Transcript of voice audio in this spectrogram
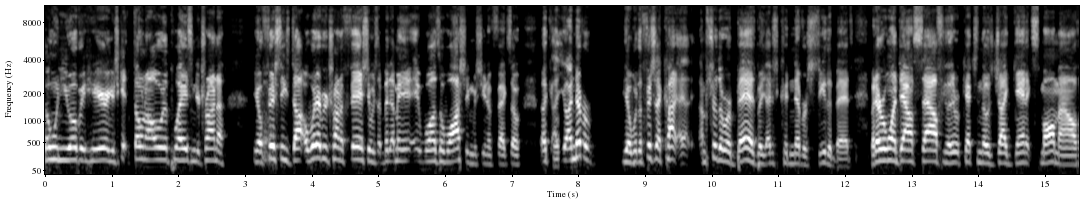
throwing you over here. You're just getting thrown all over the place, and you're trying to, you know, fish these dot or whatever you're trying to fish. It was, but I mean, it, was a washing machine effect. So like, you know, I never. You know, with the fish I caught, I'm sure there were beds, but I just could never see the beds. But everyone down south, you know, they were catching those gigantic smallmouth.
